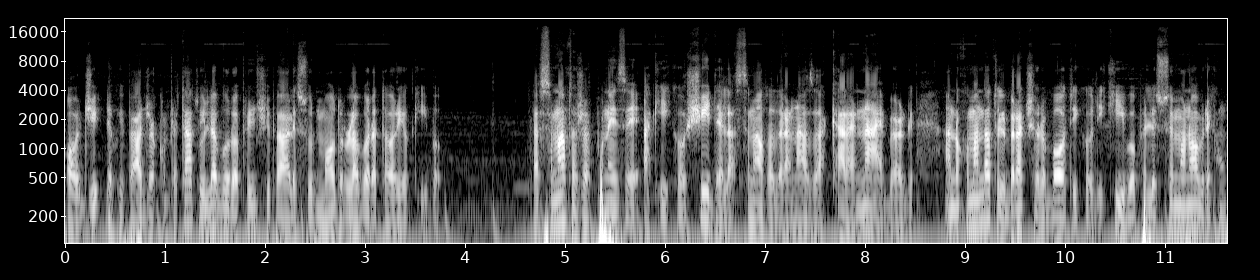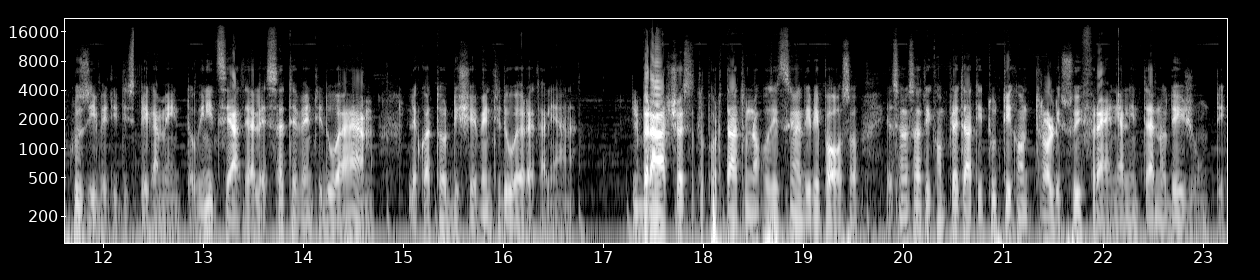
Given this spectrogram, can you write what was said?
Oggi l'equipaggio ha completato il lavoro principale sul modulo laboratorio Kibo. L'astronauta giapponese Akiko Shide e l'astronauta della NASA Karen Nyberg hanno comandato il braccio robotico di Kibo per le sue manovre conclusive di dispiegamento, iniziate alle 7.22 am, le 14.22 ora italiana. Il braccio è stato portato in una posizione di riposo e sono stati completati tutti i controlli sui freni all'interno dei giunti.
